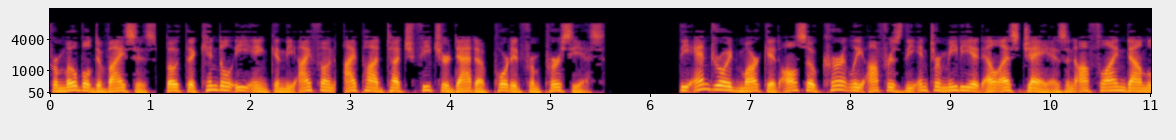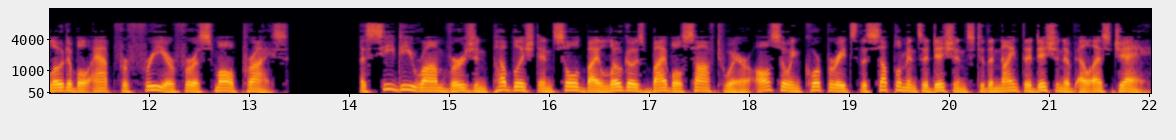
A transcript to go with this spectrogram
For mobile devices, both the Kindle e-ink and the iPhone, iPod Touch feature data ported from Perseus. The Android market also currently offers the intermediate LSJ as an offline downloadable app for free or for a small price. A CD-ROM version published and sold by Logos Bible Software also incorporates the supplements additions to the ninth edition of LSJ.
